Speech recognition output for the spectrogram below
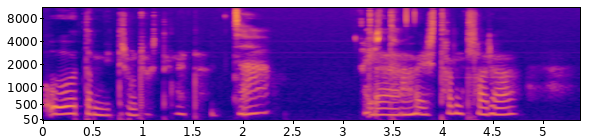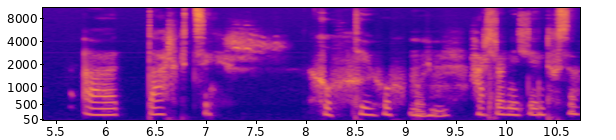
Уудам мэдрэмж өгдөг надад. За. Хоёр дахь Хоёр дахь нь болохоор а dark цэнхэр. хөх. Тийм хөх бүр харлуу нилийн төгсөн.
